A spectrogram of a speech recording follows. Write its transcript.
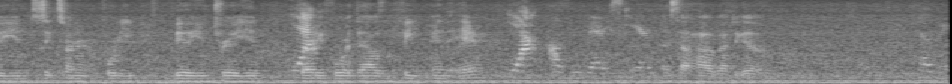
Million, six hundred and forty billion trillion, Yeah. thirty-four thousand feet in the air? yeah, I'll be very scared. That's how high we're about to go. Tell me.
